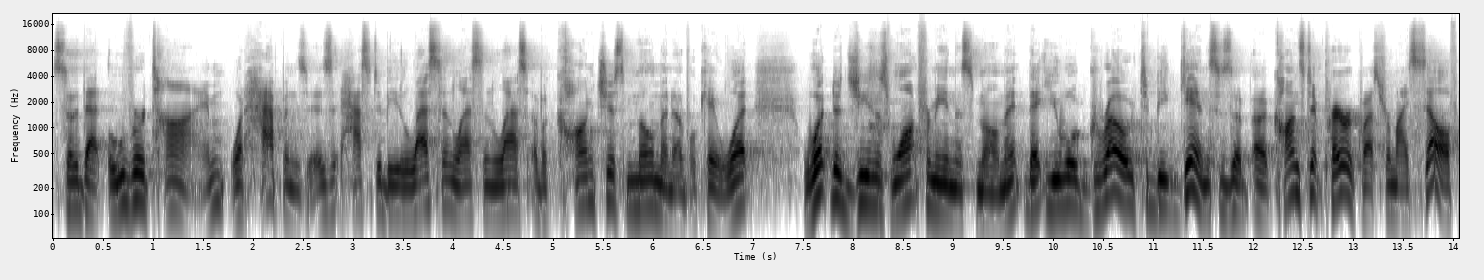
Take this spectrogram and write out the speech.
So that over time, what happens is it has to be less and less and less of a conscious moment of, okay, what, what does Jesus want for me in this moment? That you will grow to begin. This is a, a constant prayer request for myself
